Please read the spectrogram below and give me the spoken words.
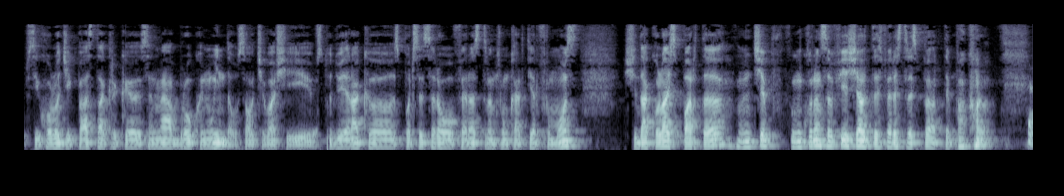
psihologic pe asta, cred că se numea Broken Window sau ceva și studiul era că spărseseră o fereastră într-un cartier frumos și dacă o lași spartă, încep în curând să fie și alte ferestre sparte pe acolo. Da.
